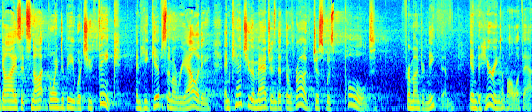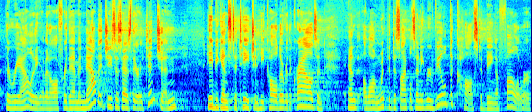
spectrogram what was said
guys, it's not going to be what you think and he gives them a reality. And can't you imagine that the rug just was pulled from underneath them in the hearing of all of that, the reality of it all for them? And now that Jesus has their attention, he begins to teach, and he called over the crowds and, and along with the disciples, and he revealed the cost of being a follower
